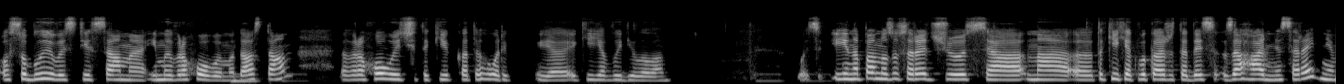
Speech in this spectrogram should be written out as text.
особливості саме, і ми враховуємо да, стан, враховуючи такі категорії, які я виділила. Ось і напевно зосереджуюся на е, таких, як ви кажете, десь загальні середні,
